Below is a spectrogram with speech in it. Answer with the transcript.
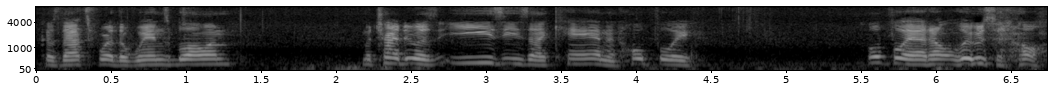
because that's where the wind's blowing. I'm gonna try to do as easy as I can and hopefully, hopefully I don't lose it all.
